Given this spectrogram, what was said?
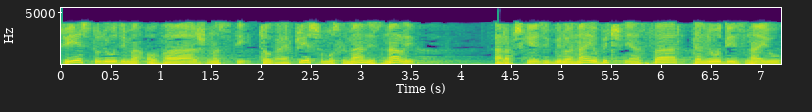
svijestu ljudima o važnosti toga. Jer prije su muslimani znali arapski jezik. Bilo je najobičnija stvar da ljudi znaju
